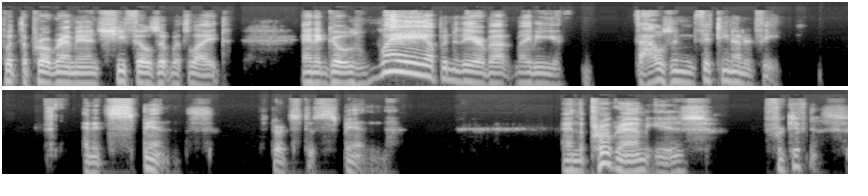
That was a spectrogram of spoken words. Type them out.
put the program in she fills it with light. And it goes way up into the air about maybe 1000 1500 feet. And it spins starts to spin. And the program is forgiveness.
